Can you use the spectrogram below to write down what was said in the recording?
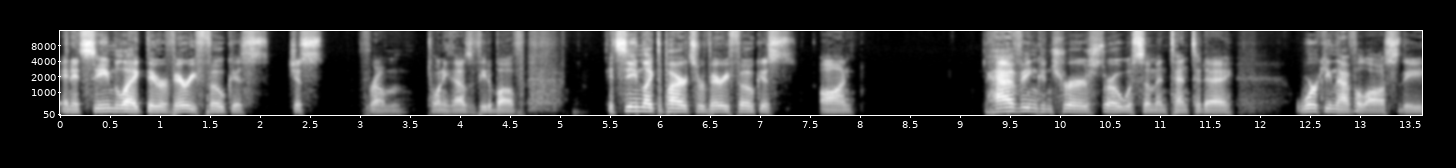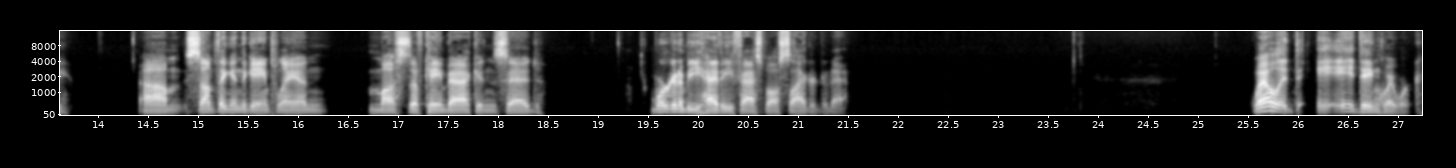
And it seemed like they were very focused just from 20,000 feet above. It seemed like the Pirates were very focused on having Contreras throw with some intent today, working that velocity. Um, something in the game plan must have came back and said, we're going to be heavy fastball slider today. Well, it, it, it didn't quite work.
